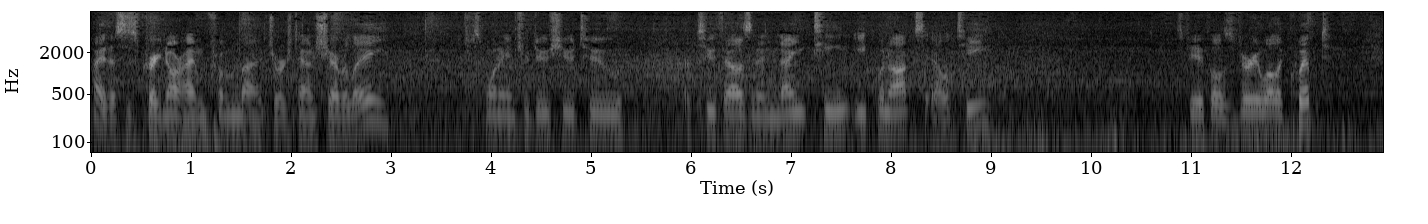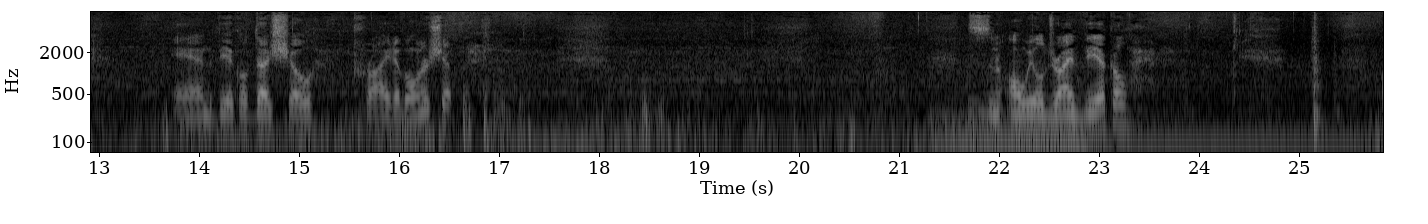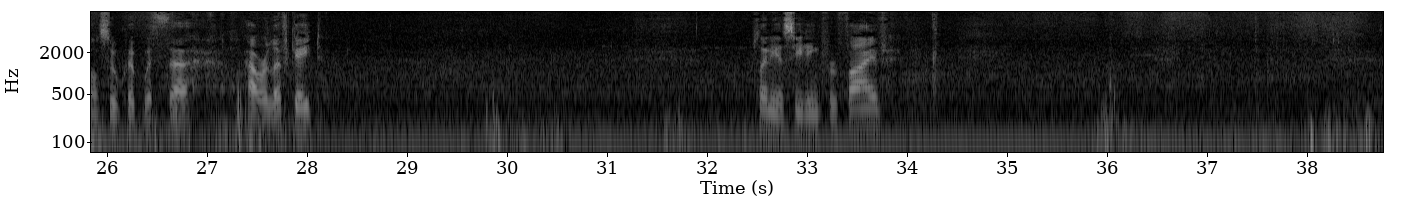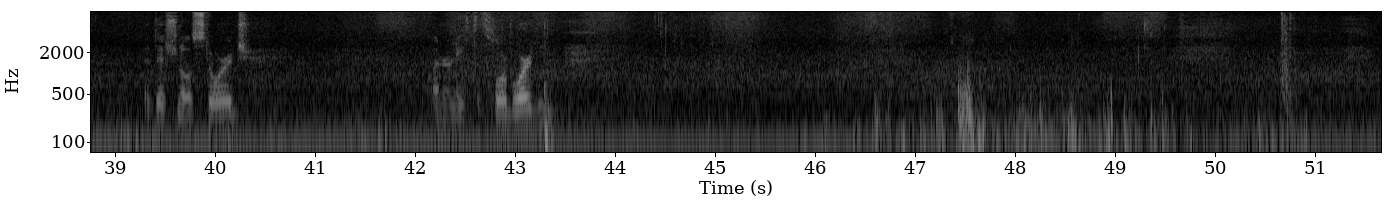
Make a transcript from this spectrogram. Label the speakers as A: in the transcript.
A: Hi, this is Craig Norheim from uh, Georgetown Chevrolet. Just want to introduce you to our 2019 Equinox LT. This vehicle is very well equipped and the vehicle does show pride of ownership. This is an all-wheel drive vehicle. Also equipped with uh, power liftgate. Plenty of seating for five. Additional storage underneath the floorboard.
